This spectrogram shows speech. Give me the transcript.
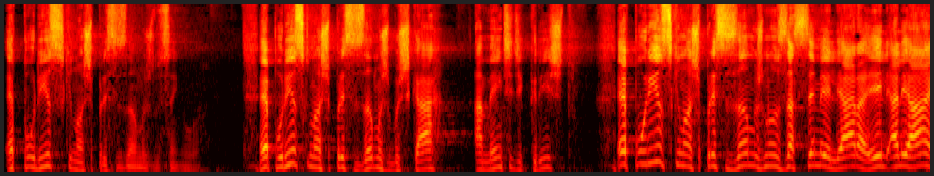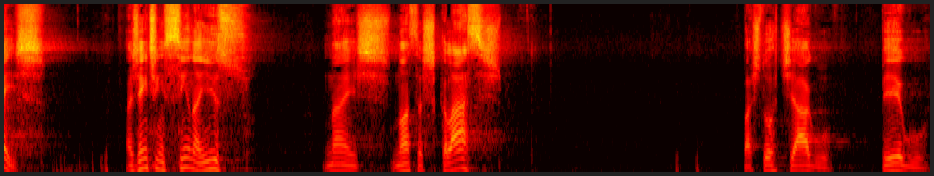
É por isso que nós precisamos do Senhor. É por isso que nós precisamos buscar a mente de Cristo. É por isso que nós precisamos nos assemelhar a Ele. Aliás, a gente ensina isso nas nossas classes. Pastor Tiago Pego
